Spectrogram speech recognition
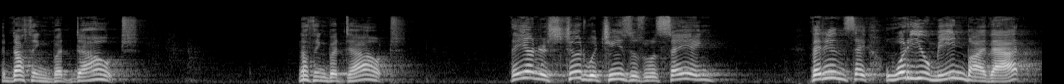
had nothing but doubt. Nothing but doubt. They understood what Jesus was saying. They didn't say, What do you mean by that?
